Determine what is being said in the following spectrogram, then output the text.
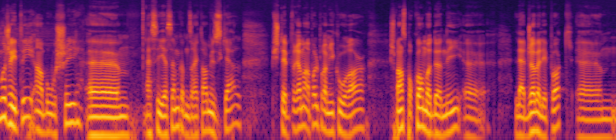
Moi, j'ai été embauché euh, à CISM comme directeur musical. Puis j'étais vraiment pas le premier coureur. Je pense pourquoi on m'a donné euh, la job à l'époque, euh,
